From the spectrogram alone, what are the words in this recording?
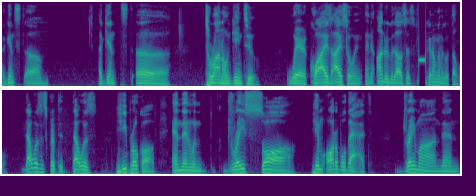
against um, against uh, Toronto in Game Two, where Kawhi's ISOing and Andre Iguodala says, it, "I'm gonna go double." That wasn't scripted. That was he broke off, and then when Dre saw him audible that, Draymond then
